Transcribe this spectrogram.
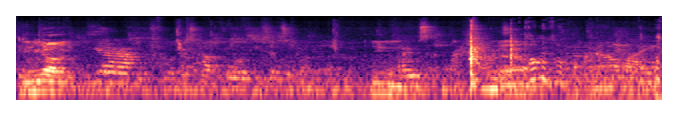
Yeah. Yeah. Just have four pieces of Mm. I was yeah. Oh my god.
